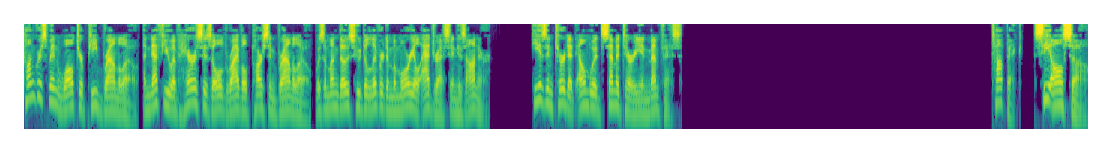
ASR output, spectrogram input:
Congressman Walter P. Brownlow, a nephew of Harris's old rival Parson Brownlow, was among those who delivered a memorial address in his honor. He is interred at Elmwood Cemetery in Memphis. See also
